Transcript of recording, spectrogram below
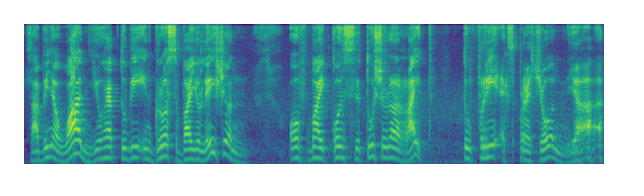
sabi niya one you have to be in gross violation of my constitutional right to free expression. Yan.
